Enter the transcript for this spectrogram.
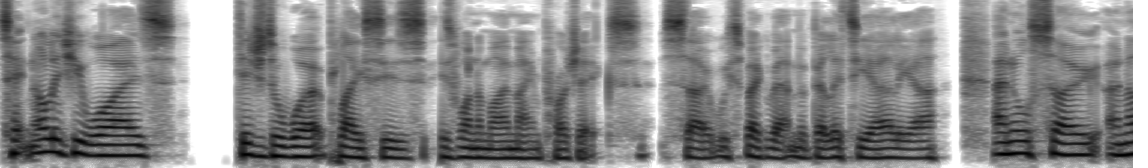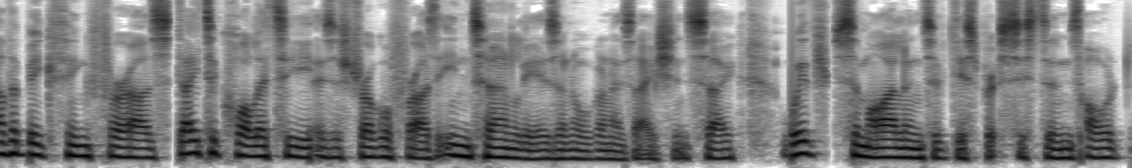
Technology wise, digital workplace is, one of my main projects. So we spoke about mobility earlier. And also another big thing for us, data quality is a struggle for us internally as an organization. So with some islands of disparate systems, old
